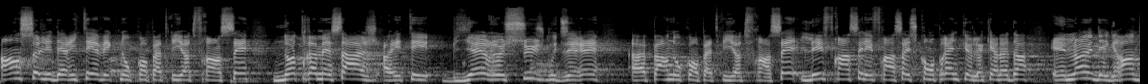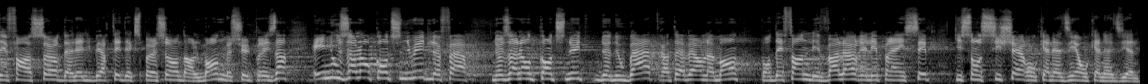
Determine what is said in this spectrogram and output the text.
en solidarité avec nos compatriotes français. Notre message a été bien reçu, je vous dirais, euh, par nos compatriotes français. Les Français et les Françaises comprennent que le Canada est l'un des grands défenseurs de la liberté d'expression dans le monde, Monsieur le Président, et nous allons continuer de le faire. Nous allons continuer de nous battre à travers le monde pour défendre les valeurs et les principes qui sont si chers aux Canadiens et aux Canadiennes.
